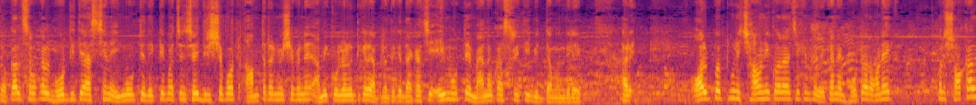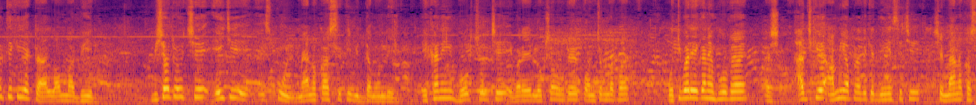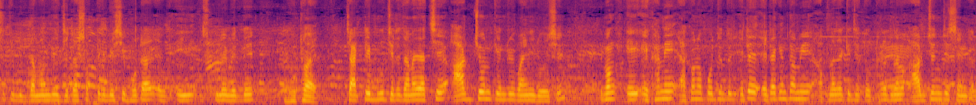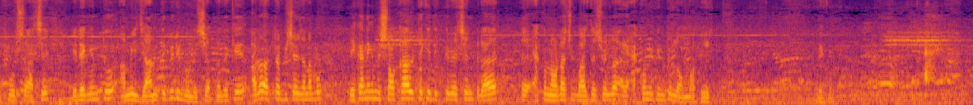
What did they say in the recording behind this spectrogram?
সকাল সকাল ভোট দিতে আসছেন। এই মুহূর্তে দেখতে পাচ্ছেন সেই দৃশ্যপট আমতারা নিউজ সেভেনে আমি কল্যাণ অধিকারী আপনাদেরকে দেখাচ্ছি, এই মুহূর্তে ম্যানকা স্মৃতি বিদ্যা মন্দিরে আর অল্প একটুখানি ছাউনি করা আছে, কিন্তু এখানে ভোটার অনেক। ফলে সকাল থেকেই একটা লম্বা ভিড়। বিষয়টা হচ্ছে এই যে স্কুল, মেনকা স্মৃতি বিদ্যা মন্দির, এখানেই ভোট চলছে। এবারে লোকসভা ভোটের পঞ্চম দফায়। প্রতিবারে এখানে ভোট হয়। আর আজকে আমি আপনাদেরকে নিয়ে এসেছি সে মেনকা স্মৃতি বিদ্যা মন্দির, যেটা সব থেকে বেশি ভোট ভোটার এই স্কুলের মধ্যে ভোট হয়। চারটে বুথ যেটা জানা যাচ্ছে, আটজন কেন্দ্রীয় বাহিনী রয়েছে। এবং এই এখানে এখনও পর্যন্ত এটা এটা কিন্তু আমি আপনাদেরকে যে তথ্যটা দিলাম আটজন যে সেন্ট্রাল ফোর্স আছে এটা কিন্তু আমি জানতে পেরে বলেছি আপনাদেরকে। আরও একটা বিষয় জানাব এখানে কিন্তু সকাল থেকে দেখতে পাচ্ছেন প্রায় এখন নটা বাজতে চলল আর এখনও কিন্তু লম্বা ভিড়। দেখুন।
